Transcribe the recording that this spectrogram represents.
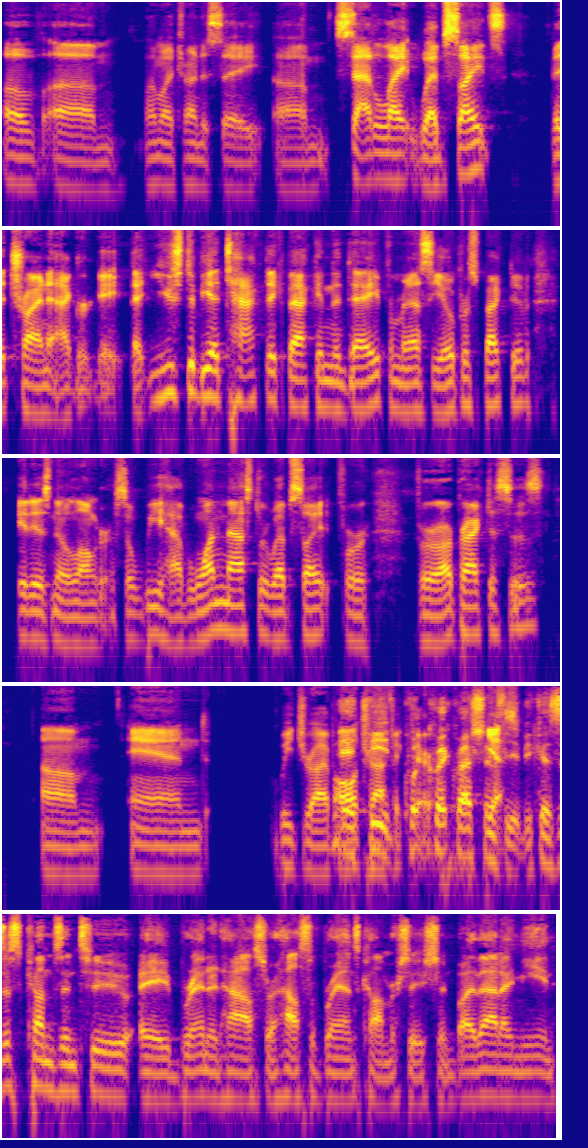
of um, what am I trying to say? Um, satellite websites that try and aggregate. That used to be a tactic back in the day from an SEO perspective. It is no longer. So we have one master website for for our practices, um, and we drive all hey, traffic Pete, quick, there. quick question yes. for you because this comes into a branded house or house of brands conversation. By that I mean,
